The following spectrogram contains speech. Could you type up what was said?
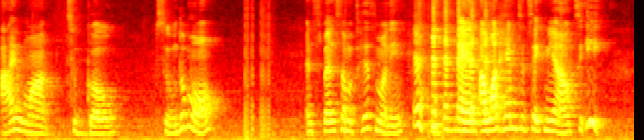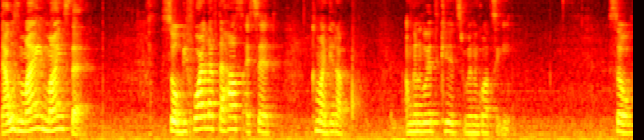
I want to go to the mall and spend some of his money, and I want him to take me out to eat. That was my mindset. So before I left the house, I said, "Come on, get up. I'm gonna go with the kids. We're gonna go out to eat." So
